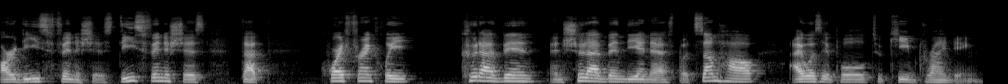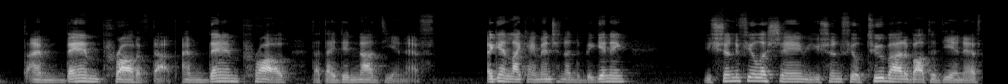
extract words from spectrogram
are these finishes. These finishes that, quite frankly, could have been and should have been DNF, but somehow I was able to keep grinding. I'm damn proud of that. I'm damn proud that I did not DNF. Again, like I mentioned at the beginning, you shouldn't feel ashamed. You shouldn't feel too bad about the DNF.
